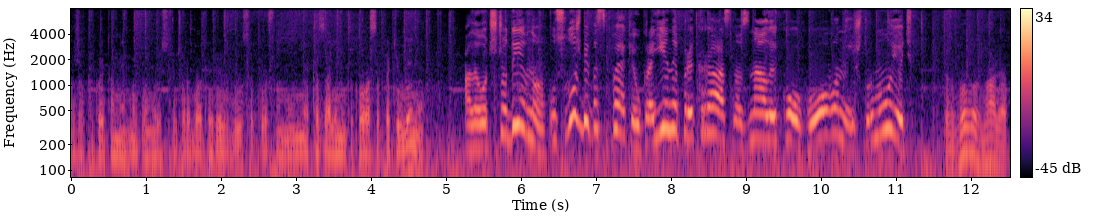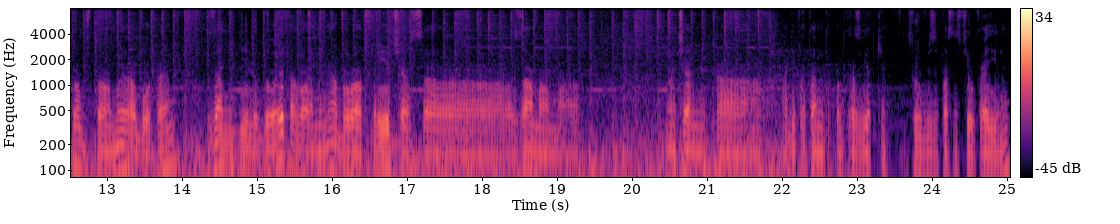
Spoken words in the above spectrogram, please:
уже в какой-то момент мы поняли, что это работает СБУ, соответственно, мы не оказали никакого сопротивления. Але от що дивно, у службі безпеки України прекрасно знали, кого вони штурмують. СБУ знали о том, что мы работаем. За неделю до этого у меня была встреча с э, замом э, начальника э, департамента контрразведки Службы безопасности Украины.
